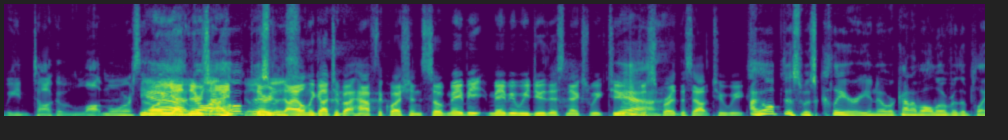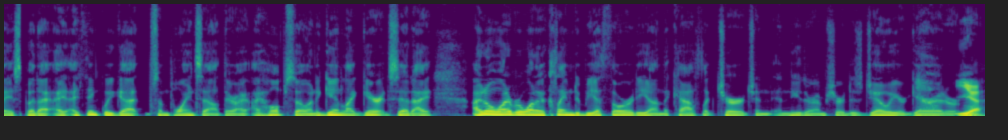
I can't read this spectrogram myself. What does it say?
We can talk a lot more. So Yeah, well, yeah. no, There's I I, hope this there's was- I only got to about half the questions, so maybe maybe we do this next week too, and just spread this out two weeks. I hope this was clear. You know, we're kind of all over the place, but I, I- I think we got some points out there. I, I hope so. And again, like Garett said, I, I don't ever want to claim to be authority on the Catholic Church, and, and neither I'm sure does Joey or Garett or Yeah,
